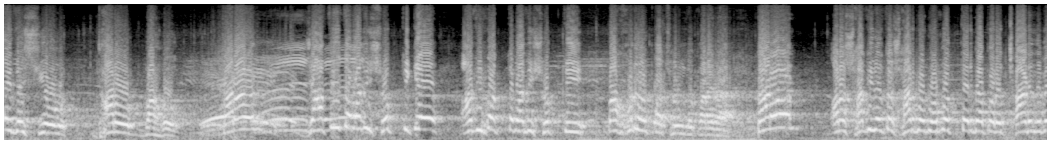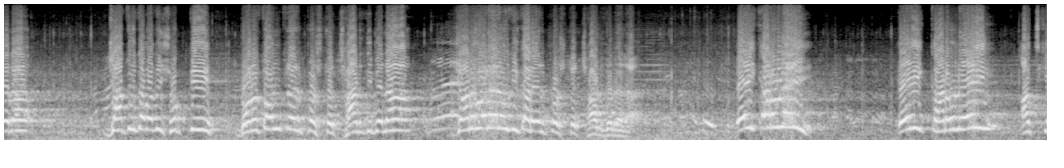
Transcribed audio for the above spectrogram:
এ দেশীয় ধারক বাহক। কারণ জাতীয়তাবাদী শক্তিকে আধিপত্যবাদী শক্তি কখনো পছন্দ করে না। কারণ ওরা স্বাধীনতা, সার্বভৌমত্বের ব্যাপারে ছাড় দেবে না। জাতীয়তাবাদী শক্তি গণতন্ত্রের প্রশ্ন ছাড় দিবে না। জনগণের অধিকারের প্রশ্ন ছাড় দেবে না। এই কারণেই এই কারণেই আজকে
